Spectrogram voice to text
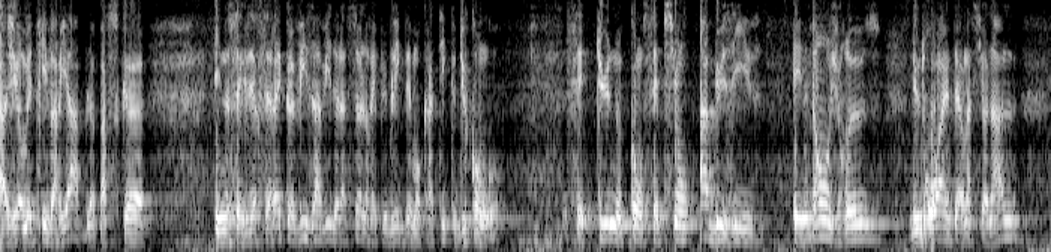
à géométrie variable parce que il ne s'exercerait que vis-à-vis de la seule République démocratique du Congo. C'est une conception abusive et dangereuse du droit international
